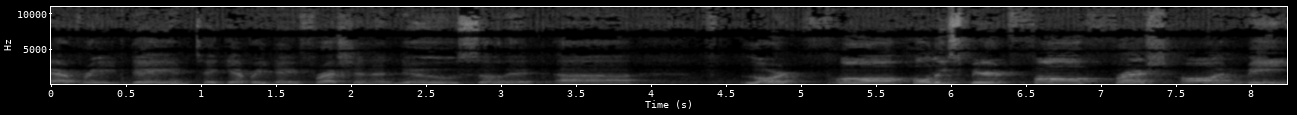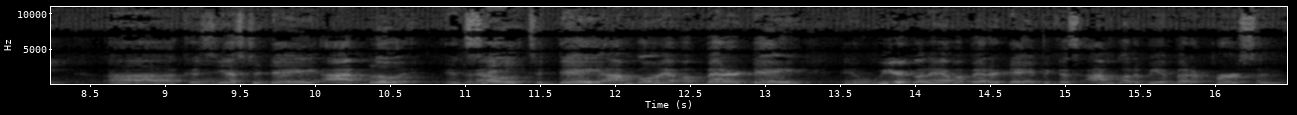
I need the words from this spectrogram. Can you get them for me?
every day and take every day fresh and anew, so that uh, Lord, fall, Holy Spirit, fall fresh on me. Uh, because Yeah. yesterday I blew it, and so today I'm going to have a better day, and we're going to have a better day because I'm going to be a better person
